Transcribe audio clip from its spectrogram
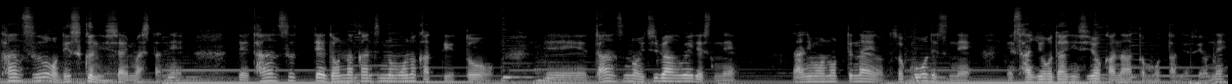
タンスをデスクにしちゃいましたね。で、タンスってどんな感じのものかっていうと、えー、タンスの一番上ですね。何も載ってないので、そこをですね、作業台にしようかなと思ったんですよね。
